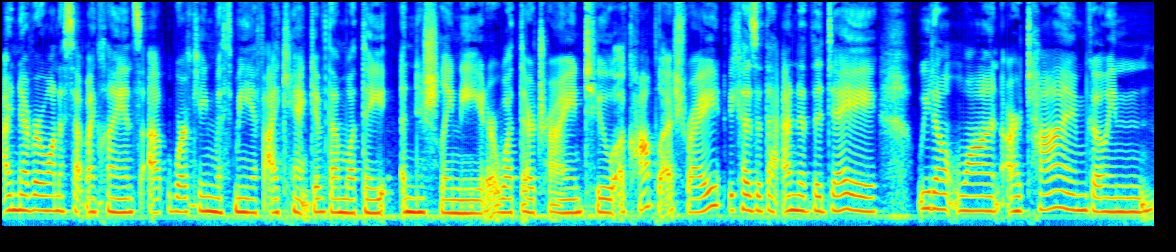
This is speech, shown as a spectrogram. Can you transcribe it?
I never want to set my clients up working with me if I can't give them what they initially need or what they're trying to accomplish, right? Because at the end of the day, we don't want our time going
